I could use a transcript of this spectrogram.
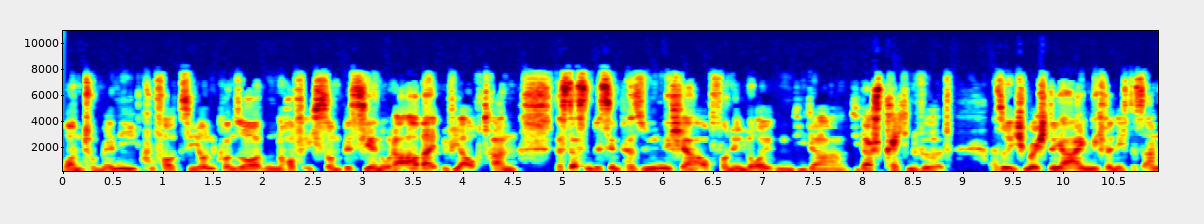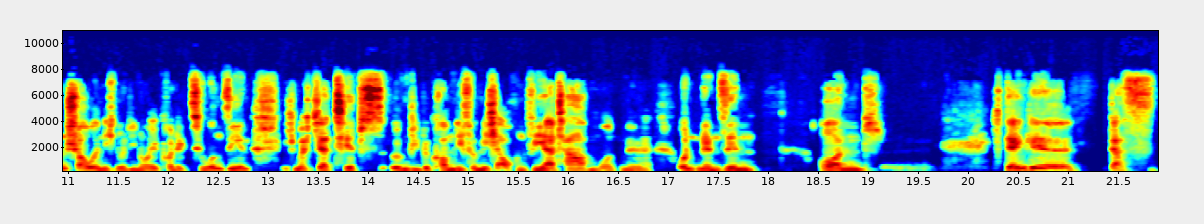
One-to-Many, QVC und Konsorten, hoffe ich so ein bisschen oder arbeiten wir auch dran, dass das ein bisschen persönlicher auch von den Leuten, die da, die da sprechen wird. Also ich möchte ja eigentlich, wenn ich das anschaue, nicht nur die neue Kollektion sehen, ich möchte ja Tipps irgendwie bekommen, die für mich auch einen Wert haben und, eine, und einen Sinn. Und ich denke, dass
